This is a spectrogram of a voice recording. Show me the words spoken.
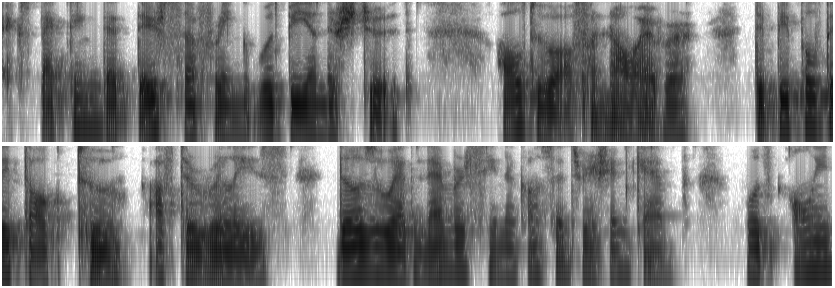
expecting that their suffering would be understood. All too often, however, the people they talked to after release, those who had never seen a concentration camp, would only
